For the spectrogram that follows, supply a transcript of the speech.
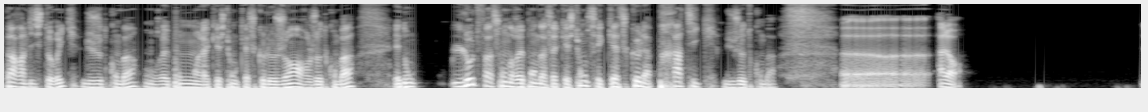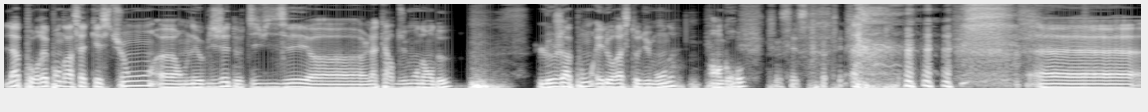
par l'historique du jeu de combat. On répond à la question qu'est-ce que le genre jeu de combat? Et donc l'autre façon de répondre à cette question, c'est qu'est-ce que la pratique du jeu de combat? Euh, alors là, pour répondre à cette question, euh, on est obligé de diviser euh, la carte du monde en deux. Le Japon et le reste du monde, en gros. euh,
